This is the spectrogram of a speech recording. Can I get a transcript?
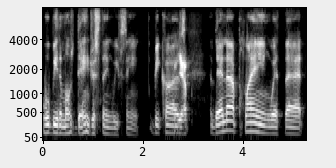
will be the most dangerous thing we've seen because yep. they're not playing with that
